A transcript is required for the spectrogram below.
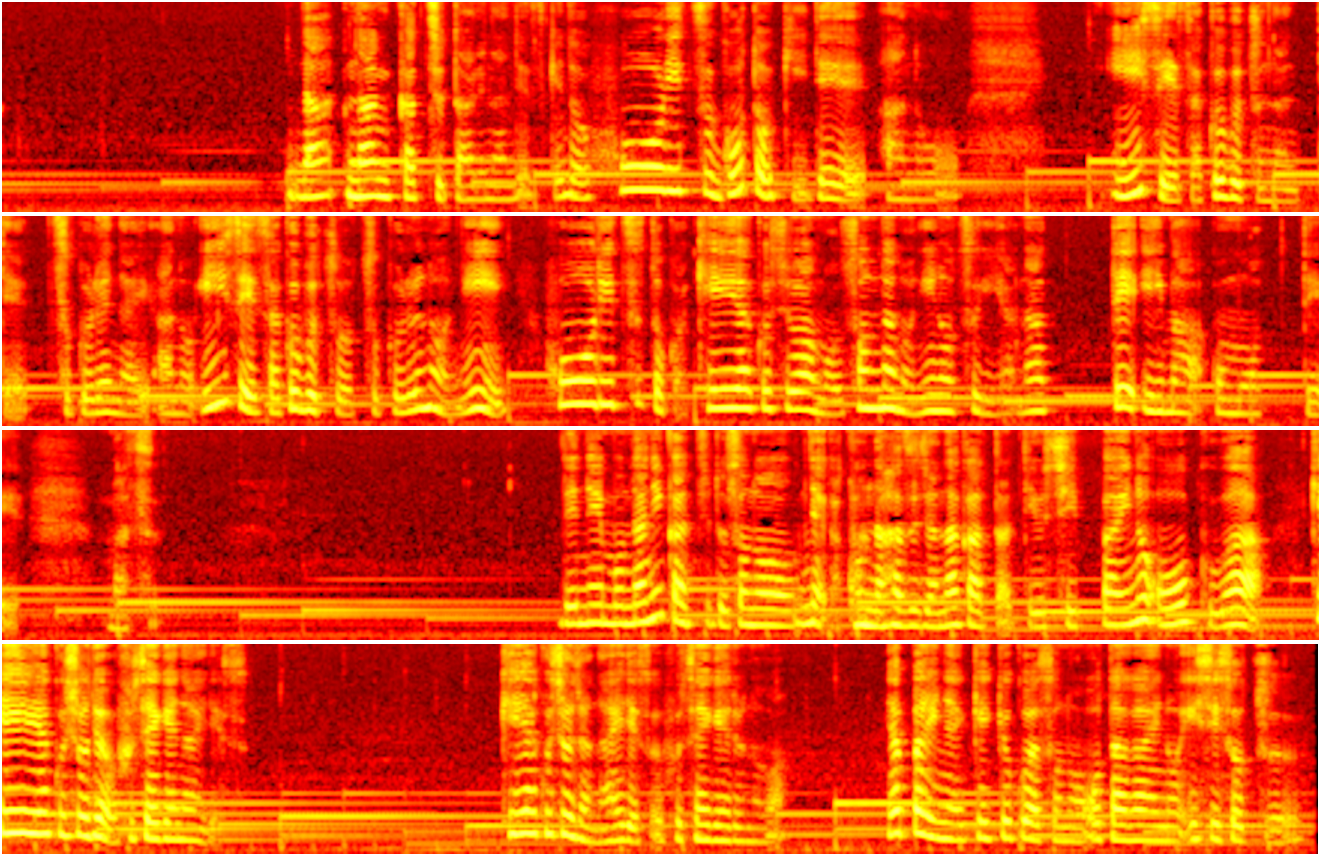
ななんかちゅうとあれなんですけど法律ごときであのいい制作物なんて作れないあのいい制作物を作るのに法律とか契約書はもうそんなの二の次やなって今思ってます。でねもう何かっていうとそのねこんなはずじゃなかったっていう失敗の多くは契約書では防げないです。契約書じゃないです防げるのは。やっぱりね結局はそのお互いの意思疎通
